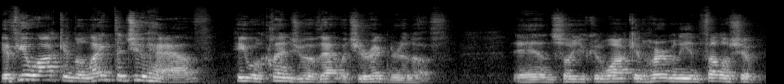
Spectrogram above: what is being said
if you walk in the light that you have, he will cleanse you of that which you're ignorant of. And so you can walk in harmony and fellowship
